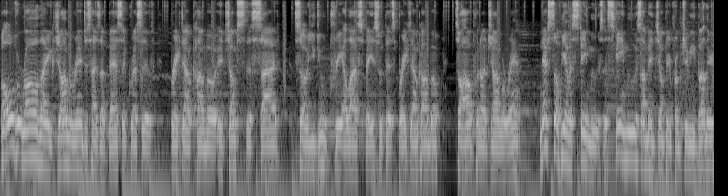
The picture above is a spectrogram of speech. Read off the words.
But overall, like Ja Morant just has the best aggressive breakdown combo. It jumps to the side, so you do create a lot of space with this breakdown combo. So I'll put on Ja Morant. Next up, we have escape moves. Escape moves, I've been jumping from Jimmy Butler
